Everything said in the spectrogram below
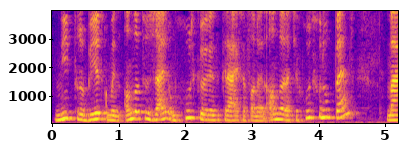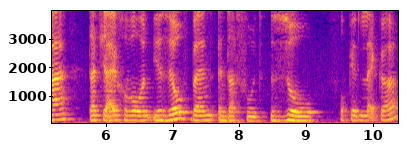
niet probeert om een ander te zijn, om goedkeuring te krijgen van een ander dat je goed genoeg bent. Maar dat jij gewoon jezelf bent en dat voelt zo fucking lekker.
